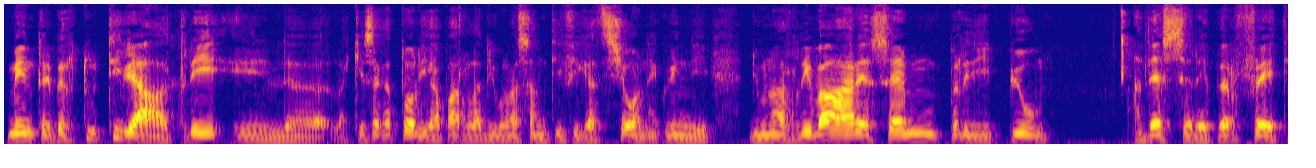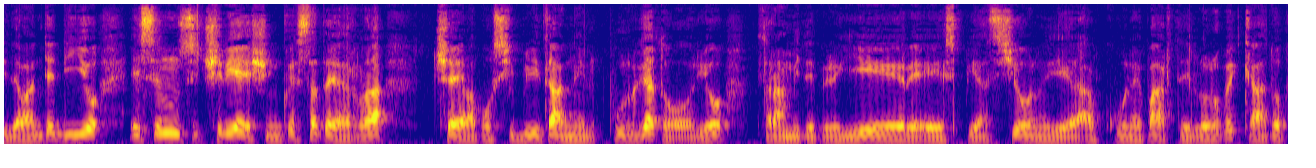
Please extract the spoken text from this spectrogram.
Mentre per tutti gli altri il, la Chiesa Cattolica parla di una santificazione, quindi di un arrivare sempre di più ad essere perfetti davanti a Dio e se non si ci riesce in questa terra c'è la possibilità nel purgatorio, tramite preghiere e espiazione di alcune parti del loro peccato,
